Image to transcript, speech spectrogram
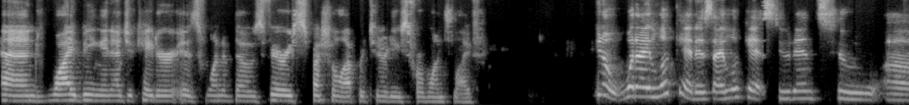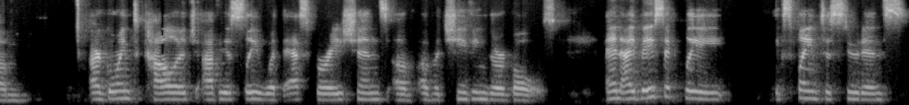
and why being an educator is one of those very special opportunities for one's life? You know, what I look at is I look at students who um, are going to college, obviously with aspirations of, of achieving their goals. And I basically explain to students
